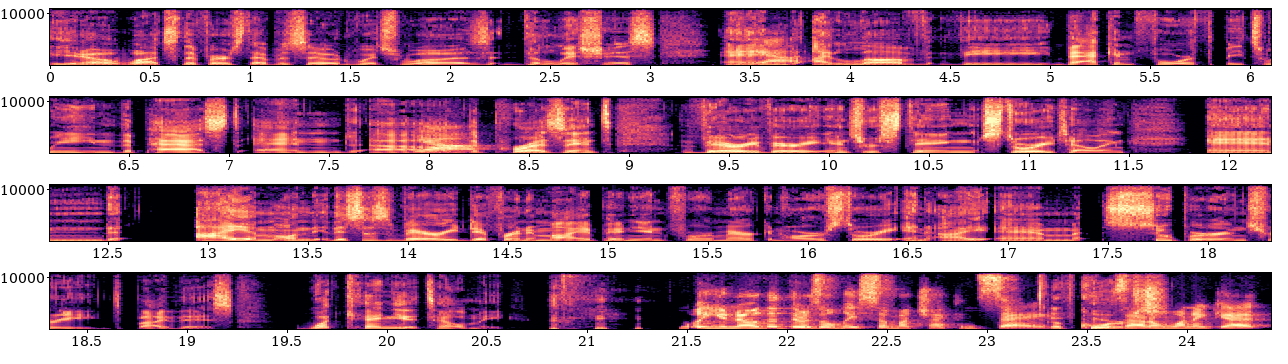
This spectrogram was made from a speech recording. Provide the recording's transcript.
you know watched the first episode, which was delicious, and Yeah. I love the back and forth between the past and uh, Yeah. the present. Very very interesting storytelling, and I am on. This is very different in my opinion for American Horror Story, and I am super intrigued by this. What can you tell me? well, you know that there's only so much I can say. Of course. I don't want to get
